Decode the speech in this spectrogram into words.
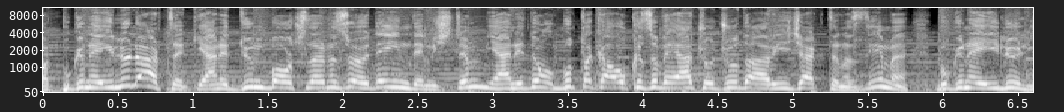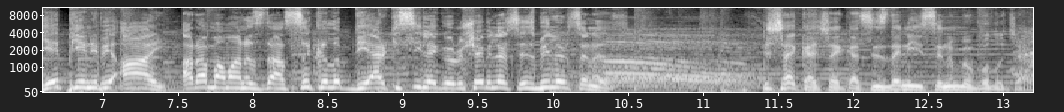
Bak bugün Eylül artık. Yani dün borçlarınızı ödeyin demiştim. Yani de mutlaka o kızı veya çocuğu da arayacaktınız değil mi? Bugün Eylül. Yepyeni bir ay. Aramamanızdan sıkılıp diğer kişiyle görüşebilirsiniz bilirsiniz. Şaka şaka. Sizden iyisini mi bulacak?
